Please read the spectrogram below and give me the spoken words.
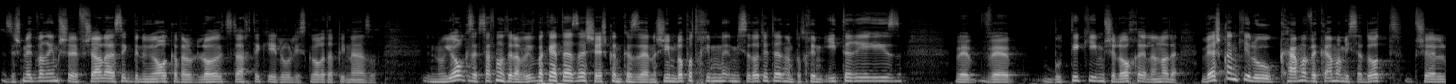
זה שני דברים שאפשר להשיג בניו יורק, אבל עוד לא הצלחתי כאילו לסגור את הפינה הזאת. ניו יורק זה קצת כמו תל אביב בקטע הזה, שיש כאן כזה, אנשים לא פותחים מסעדות יותר, הם פותחים איטריז, ובוטיקים של אוכל, אני לא יודע. ויש כאן כאילו כמה וכמה מסעדות של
